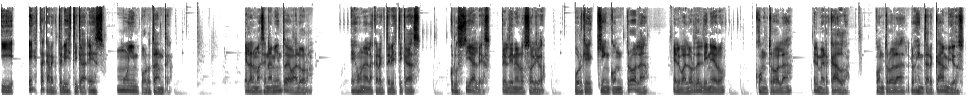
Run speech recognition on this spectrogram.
Y esta característica es muy importante. El almacenamiento de valor es una de las características cruciales del dinero sólido, porque quien controla el valor del dinero controla el mercado, controla los intercambios,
